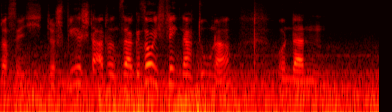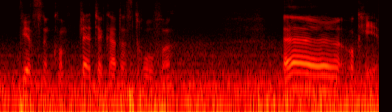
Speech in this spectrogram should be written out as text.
dass ich das Spiel starte und sage, so, ich fliege nach Duna und dann wird es eine komplette Katastrophe. Äh, okay.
